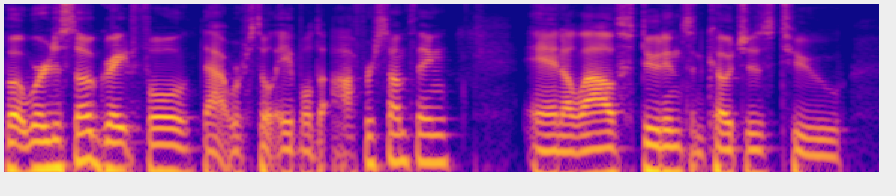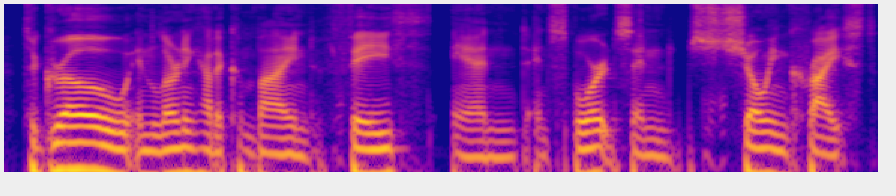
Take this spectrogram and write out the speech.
but we're just so grateful that we're still able to offer something and allow students and coaches to to grow in learning how to combine faith and and sports and showing Christ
